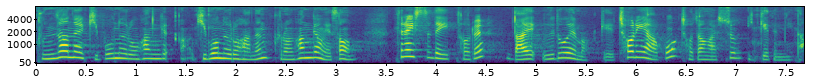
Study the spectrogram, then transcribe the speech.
분산을 기본으로, 환경, 아, 기본으로 하는 그런 환경에서 트레이스 데이터를 나의 의도에 맞게 처리하고 저장할 수 있게 됩니다.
